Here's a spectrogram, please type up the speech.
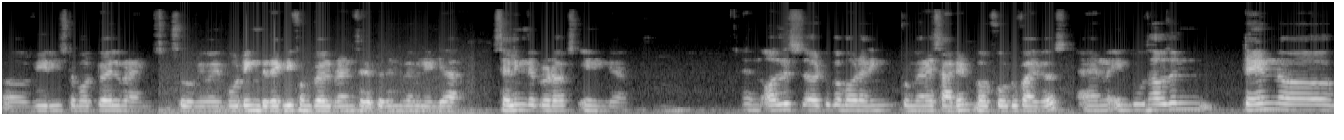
Uh, we reached about 12 brands. So we were importing directly from 12 brands, representing them in India, selling their products in India. And all this uh, took about, I think, from when I started, about four to five years. And in 2010, uh,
